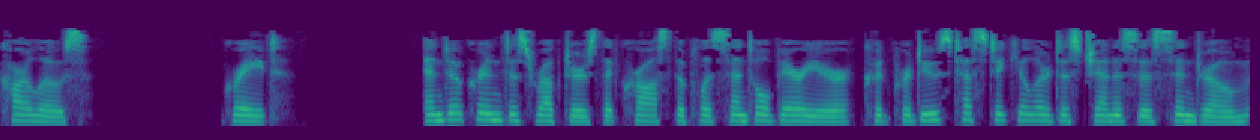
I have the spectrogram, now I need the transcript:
Carlos. Great. Endocrine disruptors that cross the placental barrier could produce testicular dysgenesis syndrome,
